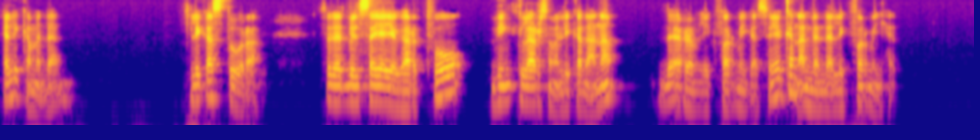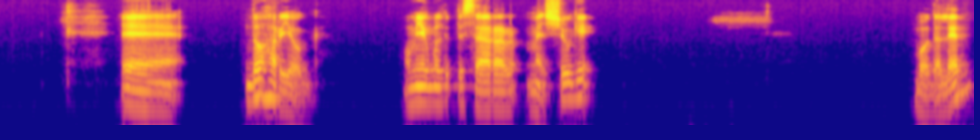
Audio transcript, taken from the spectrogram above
är lika med den. Lika stora. Så det vill säga jag har två vinklar som är likadana. Det är de likformiga. Så jag kan använda likformighet. Eh, då har jag, om jag multiplicerar med 20 båda led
